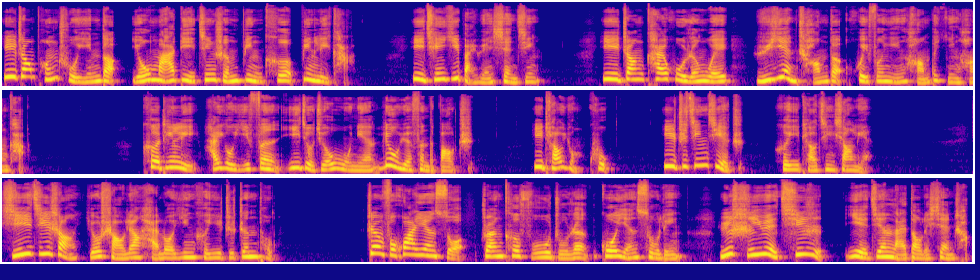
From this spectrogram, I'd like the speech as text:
一张彭楚莹的油麻地精神病科病历卡，一千一百元现金，一张开户人为于彦长的汇丰银行的银行卡。客厅里还有一份1995年6月份的报纸，一条泳裤，一只金戒指和一条金项链。洗衣机上有少量海洛因和一只针筒。政府化验所专科服务主任郭延素林于十一月七日夜间来到了现场，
